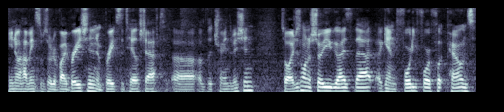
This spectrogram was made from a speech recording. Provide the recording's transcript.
you know, having some sort of vibration and breaks the tail shaft uh, of the transmission. So I just want to show you guys that. Again, 44 foot-pounds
